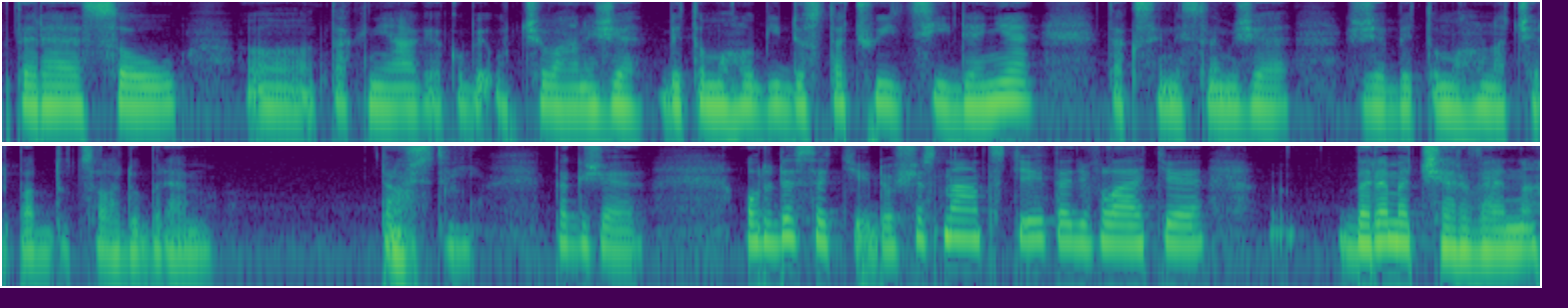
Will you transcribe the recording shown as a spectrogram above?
které jsou eh, tak nějak jakoby určovány, že by to mohlo být dostačující denně, tak si myslím, že, že by to mohlo načerpat docela dobrém množství. Tak. Takže od 10 do 16 teď v létě. Bereme červen.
